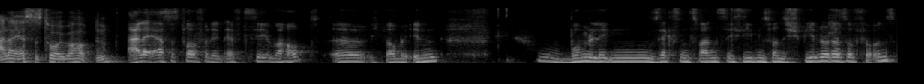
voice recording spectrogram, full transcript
Allererstes Tor überhaupt, ne? allererstes Tor für den FC überhaupt. Äh, ich glaube, in bummeligen 26, 27 Spielen oder so für uns.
